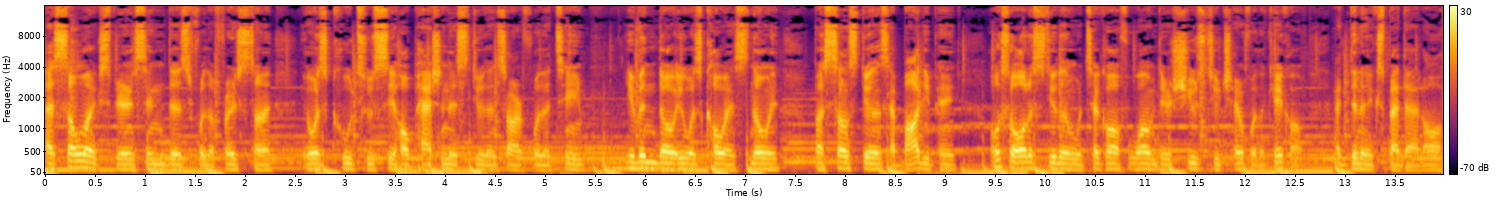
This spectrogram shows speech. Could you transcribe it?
As someone experiencing this for the first time, it was cool to see how passionate students are for the team, even though it was cold and snowing, but some students had body pain. Also, all the students would take off one of their shoes to chant for the kickoff. I didn't expect that at all.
